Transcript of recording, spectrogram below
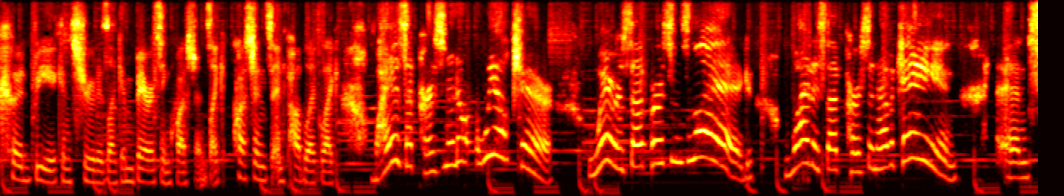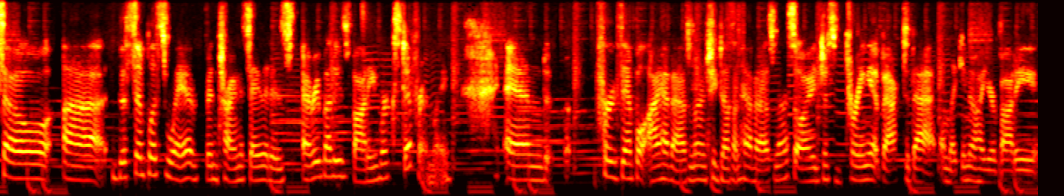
could be construed as like embarrassing questions, like questions in public, like, why is that person in a wheelchair? Where is that person's leg? Why does that person have a cane? And so, uh, the simplest way I've been trying to say that is everybody's body works differently. And for example, I have asthma and she doesn't have asthma. So I just bring it back to that. I'm like, you know how your body,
